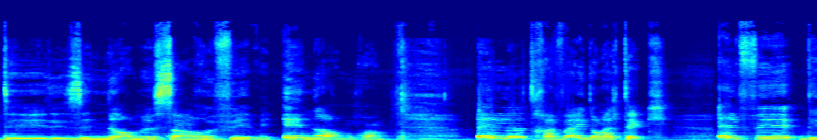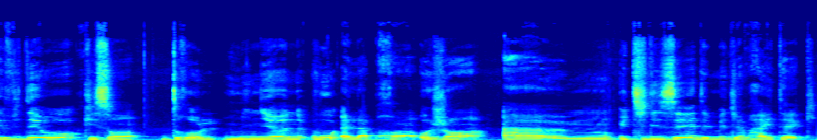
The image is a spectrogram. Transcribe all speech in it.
des, des énormes seins refaits, mais énormes quoi. Elle travaille dans la tech. Elle fait des vidéos qui sont drôles, mignonnes, où elle apprend aux gens à euh, utiliser des médiums high-tech.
